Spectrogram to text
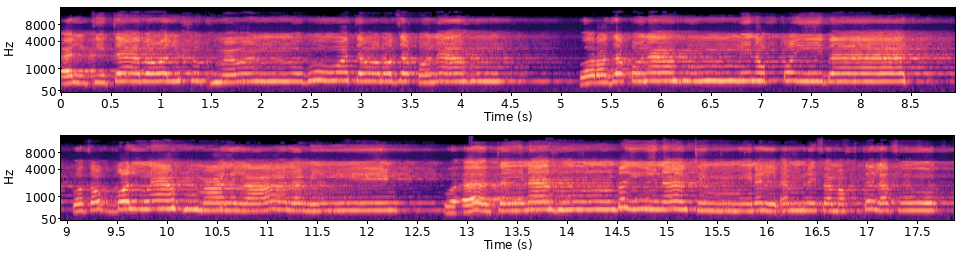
الكتاب والحكم والنبوة ورزقناهم ورزقناهم من الطيبات وفضلناهم على العالمين. وآتيناهم بينات من الأمر فما اختلفوا.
